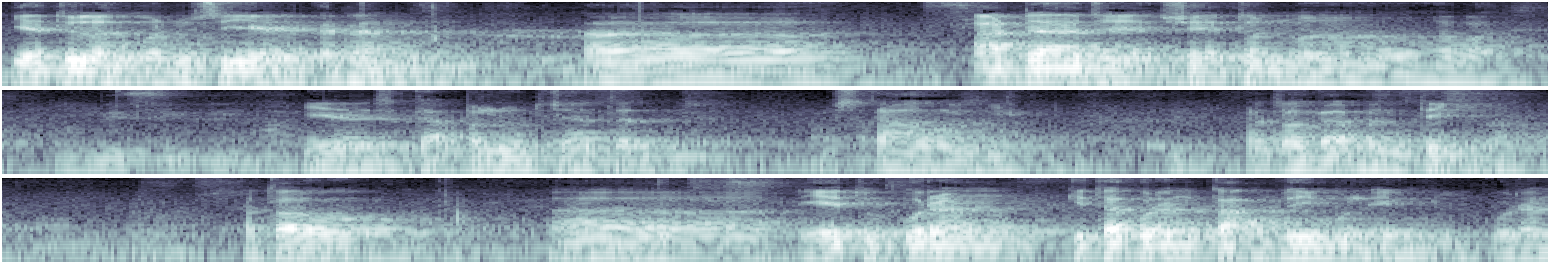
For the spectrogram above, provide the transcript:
Ya itulah manusia ya. Kadang uh, ada aja ya syaitan me, apa? Ya nggak perlu dicatat setahun ya. Atau nggak penting. Atau uh, ya itu kurang kita kurang taklimul ilmi kurang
